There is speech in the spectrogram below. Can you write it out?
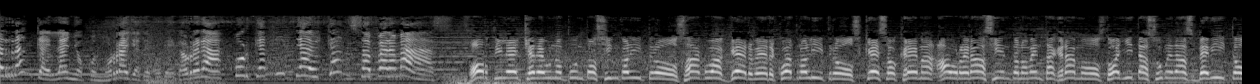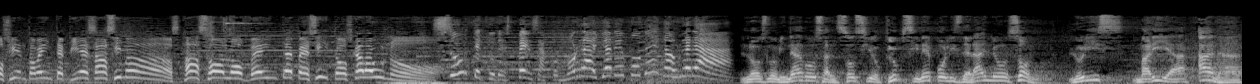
Arranca el año con morralla de bodega horrera porque aquí te alcanza para más. Fortileche de 1.5 litros, agua Gerber 4 litros, queso crema ahorrará 190 gramos, toallitas húmedas Bebito 120 piezas y más, a solo 20 pesitos cada uno. Surte tu despensa con morralla de bodega horrera. Los nominados al socio Club Cinépolis del año son Luis, María, Ana.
